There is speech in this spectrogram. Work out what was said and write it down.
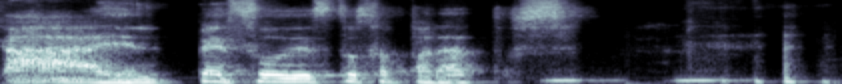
Ah, el peso de estos aparatos.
